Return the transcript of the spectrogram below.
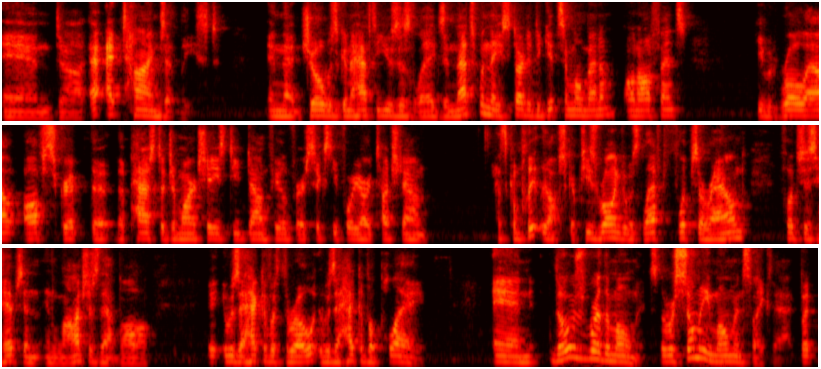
And uh, at, at times, at least and that Joe was going to have to use his legs. And that's when they started to get some momentum on offense. He would roll out off script the, the pass to Ja'Marr Chase deep downfield for a 64 yard touchdown. That's completely off script. He's rolling to his left, flips around, flips his hips, and, and launches that ball. It, was a heck of a throw. It was a heck of a play. And those were the moments. There were so many moments like that. But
